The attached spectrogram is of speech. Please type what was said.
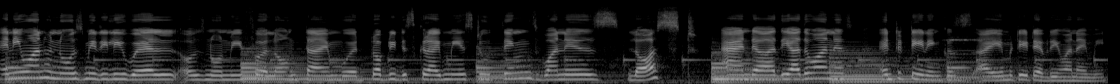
Anyone who knows me really well or has known me for a long time would probably describe me as two things. One is lost, and uh, the other one is entertaining because I imitate everyone I meet.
